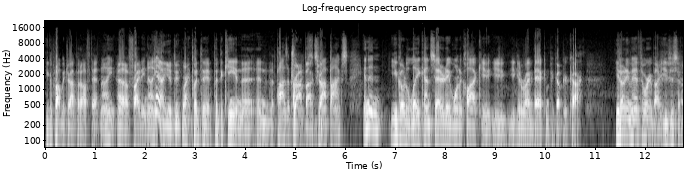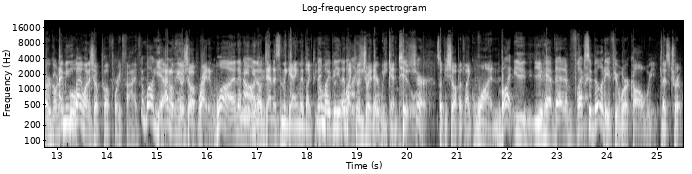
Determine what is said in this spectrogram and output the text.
you could probably drop it off that night, uh, Friday night. yeah, you do. Right. Put the put the key in the in the deposit Drop box, box. drop box, and then you go to Lake on Saturday, one o'clock. You, you you get a ride back and pick up your car. You don't even have to worry about it. You just or go to I mean, pool. you might want to show up 1245. Well, yeah. I don't think you'll show up right at 1. I mean, you know, they- Dennis and the gang, they'd like to go They might be They'd at like to enjoy their weekend, too. Sure. So if you show up at like 1, But you you have that flexibility if you work all week. That's true.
